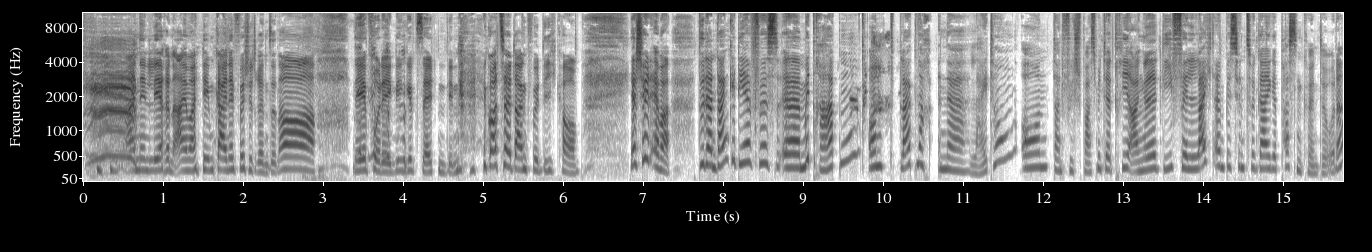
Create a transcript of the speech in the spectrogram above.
An den leeren Eimer, in dem keine Fische drin sind. Oh, nee, Pudding, den gibt's selten. Den, Gott sei Dank für dich kaum. Ja, schön, Emma. Du, dann danke dir fürs äh, Mitraten und bleib noch in der Leitung und dann viel Spaß mit der Triangel, die vielleicht ein bisschen zur Geige passen könnte, oder?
